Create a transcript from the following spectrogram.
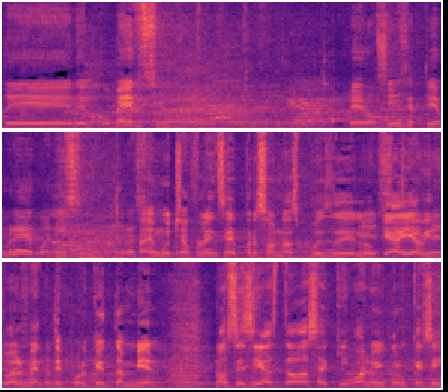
de- del comercio. Pero sí, septiembre, buenísimo. Gracias Hay mucha afluencia de personas, pues, de lo que hay habitualmente, porque también, no sé si ya estabas aquí, bueno, yo creo que sí,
